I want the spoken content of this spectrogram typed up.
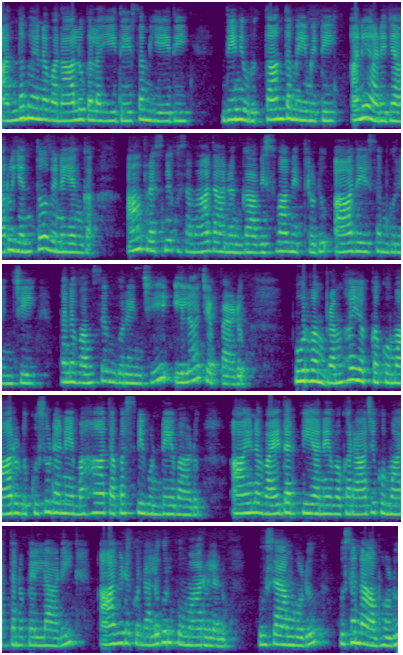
అందమైన వనాలు గల ఈ దేశం ఏది? దీని వృత్తాంతమేమిటి? అని అడిగారు ఎంతో వినయంగా. ఆ ప్రశ్నకు సమాధానంగా విశ్వామిత్రుడు ఆ దేశం గురించి తన వంశం గురించి ఇలా చెప్పాడు. పూర్వం బ్రహ్మ యొక్క కుమారుడు కుసుడనే మహా తపస్వి ఉండేవాడు. ఆయన వైదర్భి అనే ఒక రాజకుమార్తెను పెళ్ళాడి ఆవిడకు నలుగురు కుమారులను కుశాంబుడు కుశనాభుడు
